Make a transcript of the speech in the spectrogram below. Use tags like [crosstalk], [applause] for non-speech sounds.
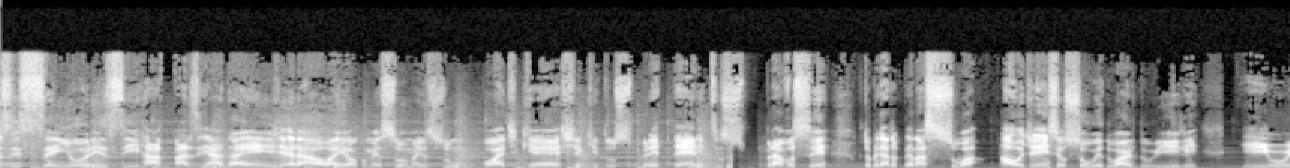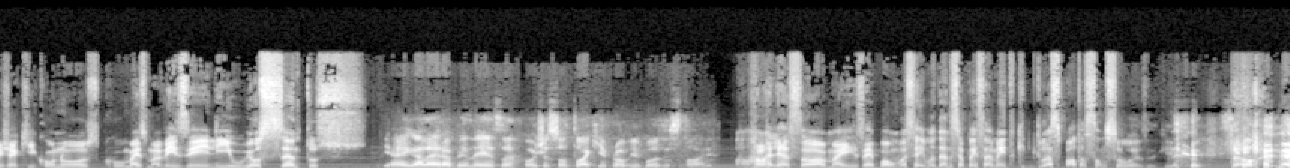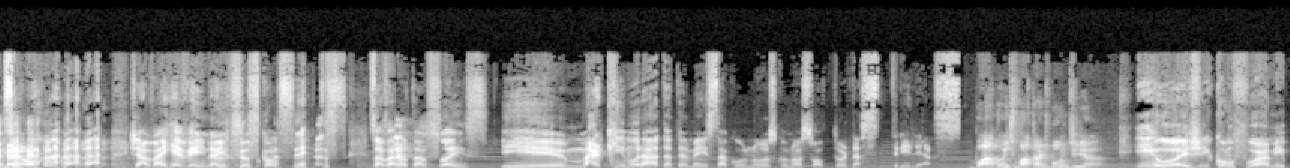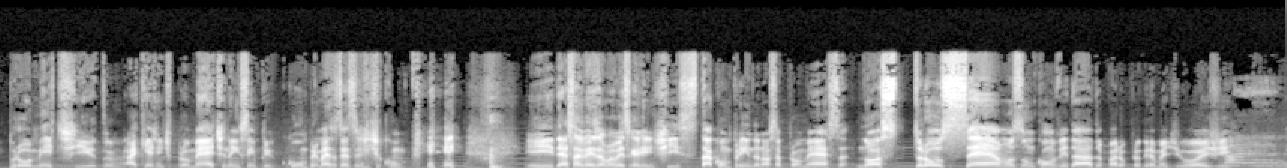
Senhoras e senhores e rapaziada em geral, aí ó, começou mais um podcast aqui dos pretéritos para você. Muito obrigado pela sua audiência. Eu sou o Eduardo Willi e hoje aqui conosco mais uma vez ele, o Will Santos. E aí galera, beleza? Hoje eu só tô aqui pra ouvir boas histórias. [laughs] Olha só, mas é bom você ir mudando seu pensamento que duas pautas são suas aqui. [laughs] São? [laughs] São. Já vai revendo aí os seus conceitos, suas anotações. E Mark Murata também está conosco, nosso autor das trilhas. Boa noite, boa tarde, bom dia. E hoje, conforme prometido, aqui a gente promete, nem sempre cumpre, mas às vezes a gente cumpre. [laughs] E dessa vez é uma vez que a gente está cumprindo a nossa promessa. Nós trouxemos um convidado para o programa de hoje.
